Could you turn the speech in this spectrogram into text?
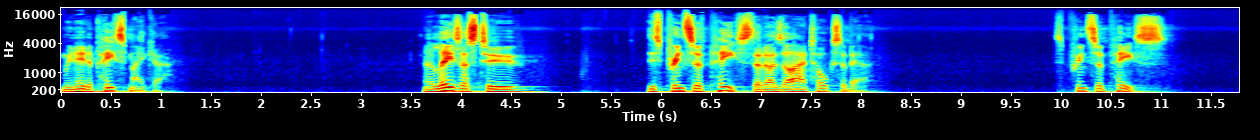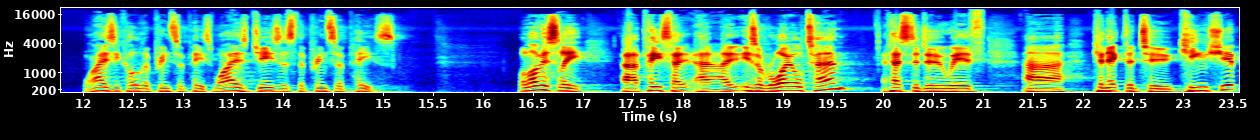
We need a peacemaker. And it leads us to this Prince of Peace that Isaiah talks about. This Prince of Peace. Why is he called the Prince of Peace? Why is Jesus the Prince of Peace? Well, obviously, uh, peace ha- uh, is a royal term. It has to do with uh, connected to kingship.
